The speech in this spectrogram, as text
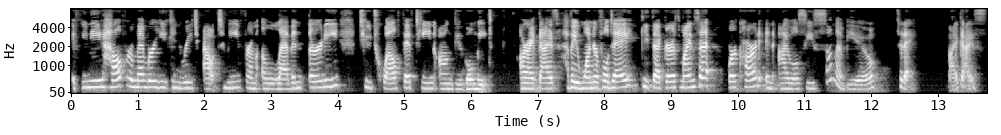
If you need help, remember you can reach out to me from 11:30 to 12:15 on Google Meet. All right, guys, have a wonderful day. Keep that growth mindset, work hard, and I will see some of you today. Bye, guys.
